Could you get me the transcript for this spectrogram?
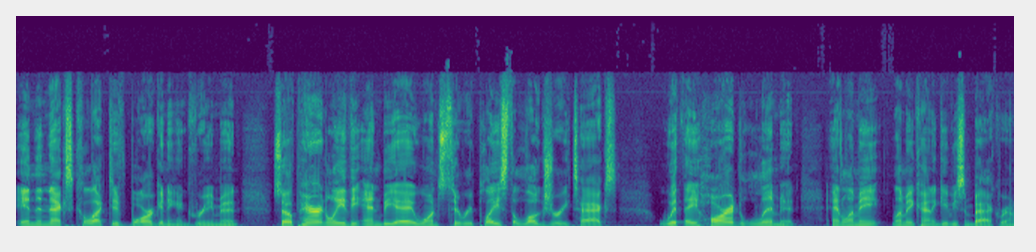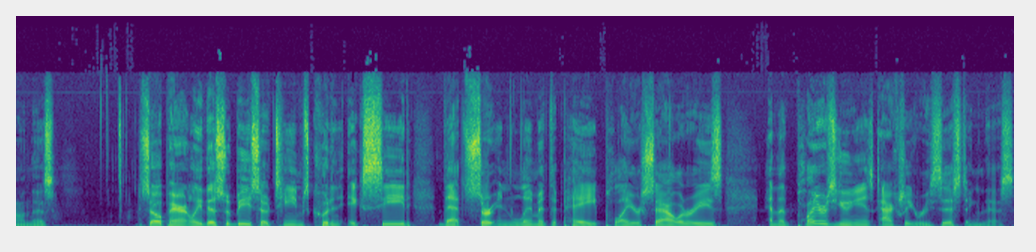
in the next collective bargaining agreement. So apparently the NBA wants to replace the luxury tax with a hard limit. And let me let me kind of give you some background on this. So apparently this would be so teams couldn't exceed that certain limit to pay player salaries and the players union is actually resisting this.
